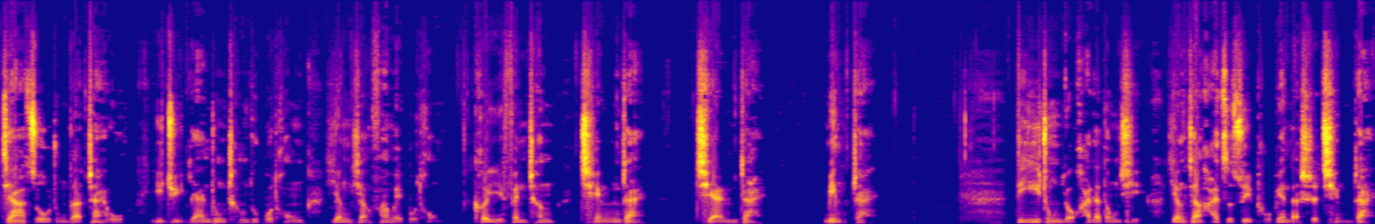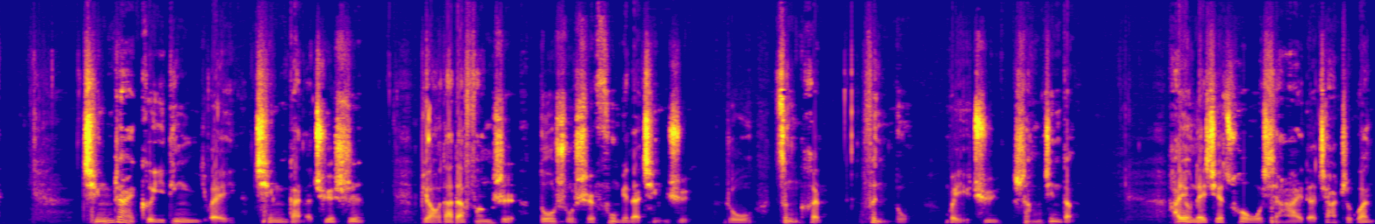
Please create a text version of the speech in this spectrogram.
家族中的债务依据严重程度不同，影响范围不同。可以分成情债、钱债、命债。第一种有害的东西，影响孩子最普遍的是情债。情债可以定义为情感的缺失，表达的方式多数是负面的情绪，如憎恨、愤怒、委屈、伤心等。还有那些错误狭隘的价值观，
